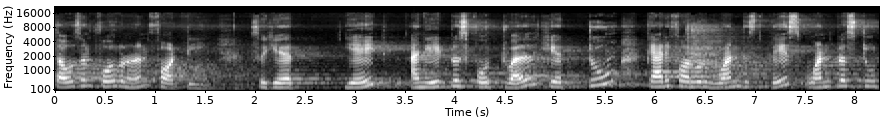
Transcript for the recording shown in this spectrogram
1440 so here 8 and 8 plus 4 12 here 2 carry forward 1 this place 1 plus 2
